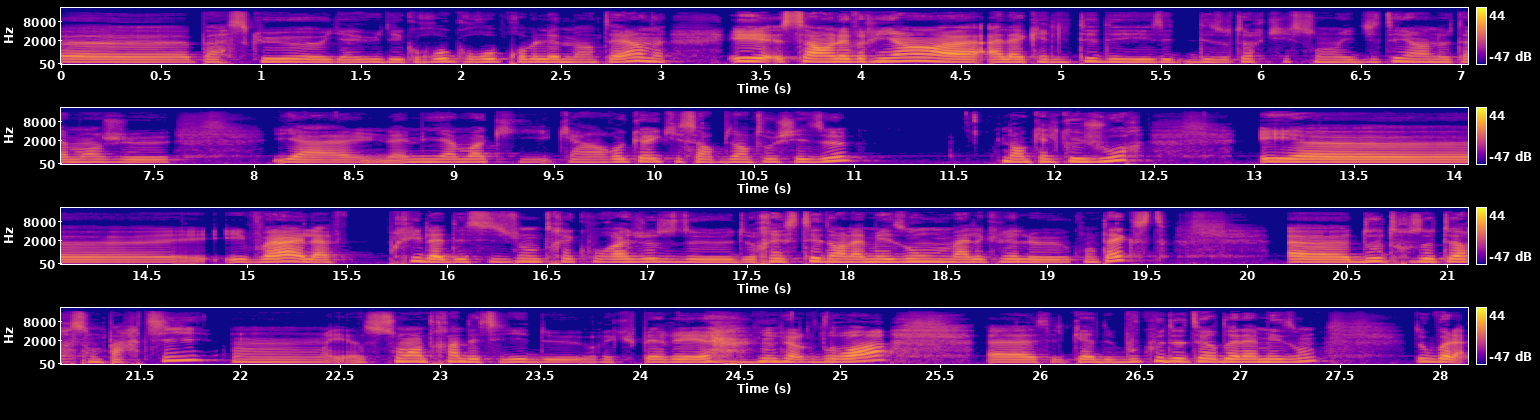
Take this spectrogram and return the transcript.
euh, parce qu'il il euh, y a eu des gros gros problèmes internes. Et ça enlève rien à, la qualité des, auteurs qui sont édités. Hein. Notamment, il y a une amie à moi qui, qui, a un recueil qui sort bientôt chez eux, dans quelques jours. Et, euh, et voilà, elle a pris la décision très courageuse de, de, rester dans la maison malgré le contexte. D'autres auteurs sont partis, sont en train d'essayer de récupérer leurs droits. C'est le cas de beaucoup d'auteurs de la maison. Donc voilà,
